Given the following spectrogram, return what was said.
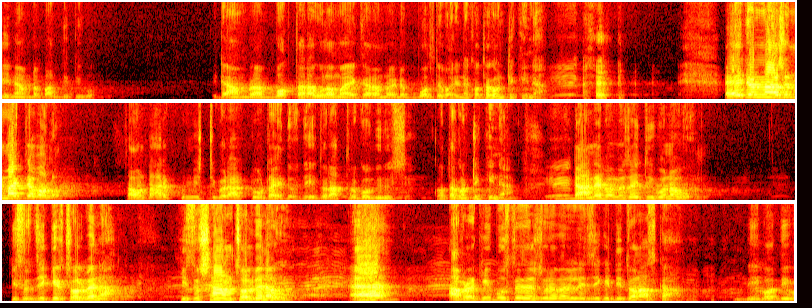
এই নামটা বাদ দিতিব এটা আমরা বক্তারা ওলামায়কের আমরা এটা বলতে পারি না, কথা কোন ঠিক কিনা? এই জন্য আসুন, মাইকটা ভালো। সাউন্ডটা আর একটু মিষ্টি করে আর একটু উঠাই দাও, যেহেতু রাত্র গভীর হইছে। কথা কোন ঠিক কিনা? ডানে বামে যাই তুইব না ও কিছু জিকির চলবে না? কিছু শান চলবে না ও? হ্যাঁ? আপনারা কি বুঝতেছেন সুরে বেরোলে জিকির দিত না আজকা দিব দিব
